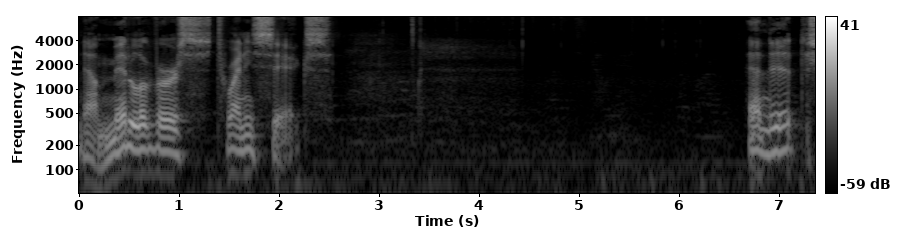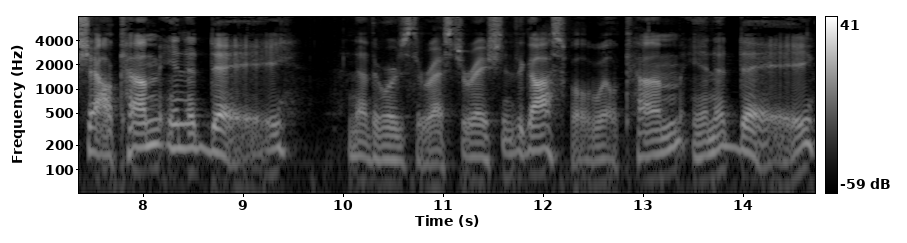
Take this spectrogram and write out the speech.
Now, middle of verse 26. And it shall come in a day, in other words, the restoration of the gospel will come in a day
